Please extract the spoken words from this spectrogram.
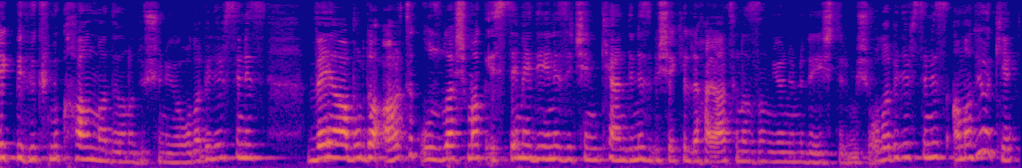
pek bir hükmü kalmadığını düşünüyor olabilirsiniz. Veya burada artık uzlaşmak istemediğiniz için kendiniz bir şekilde hayatınızın yönünü değiştirmiş olabilirsiniz. Ama diyor ki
